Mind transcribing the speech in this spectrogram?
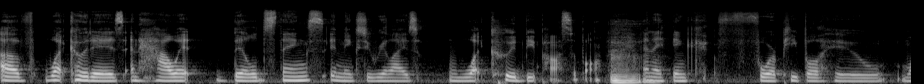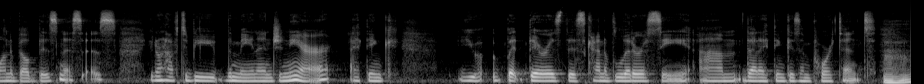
of what code is and how it builds things, it makes you realize what could be possible. Mm-hmm. And I think for people who want to build businesses, you don't have to be the main engineer. I think you, but there is this kind of literacy um, that I think is important. Mm-hmm.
